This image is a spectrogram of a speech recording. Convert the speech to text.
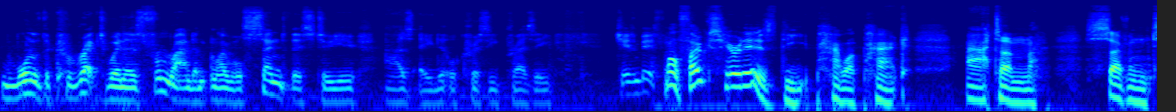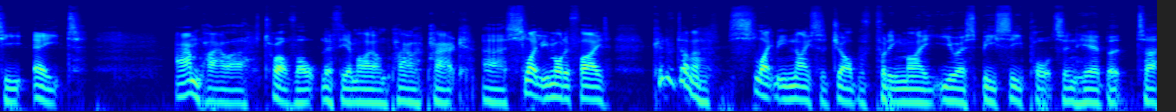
one of the correct winners from random and I will send this to you as a little Chrissy Prezi. Cheers and beers. Well, folks, here it is the Power Pack Atom 78 amp hour 12 volt lithium ion power pack, uh, slightly modified could have done a slightly nicer job of putting my USB-C ports in here, but uh,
